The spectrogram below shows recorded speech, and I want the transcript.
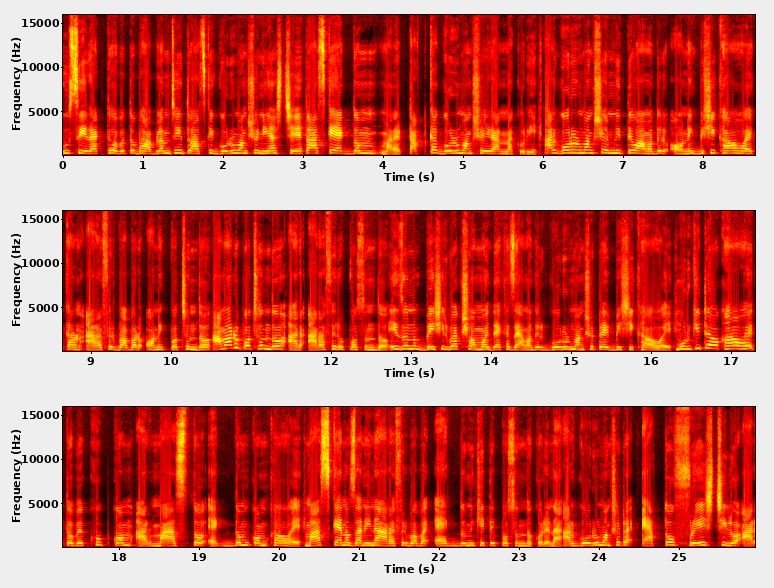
গুছিয়ে রাখতে হবে। তো ভাবলাম যেহেতু আজকে গরুর মাংস নিয়ে আসছে, তো আজকে একদম মানে টাটকা গরুর মাংসই রান্না করি। আর গরুর মাংস এমনিতেও আমাদের অনেক বেশি খাওয়া হয়, কারণ আরাফের বাবার অনেক পছন্দ। আমারও পছন্দ আর আরাফেরও পছন্দ। এই জন্য বেশিরভাগ সময় দেখা যায় আমাদের গরুর মাংসটাই বেশি খাওয়া হয়। মুরগিটাও খাওয়া হয়, তবে খুব কম আর মাছ তো একদম কম খাওয়া হয়। মাছ কেন জানি না, আরাফের বাবা একদমই খেতে পছন্দ করে না। আর গরুর মাংসটা এত ফ্রেশ ছিল আর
